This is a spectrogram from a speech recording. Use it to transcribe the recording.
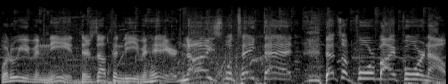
What do we even need? There's nothing to even hit here. Nice, we'll take that. That's a four by four now.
